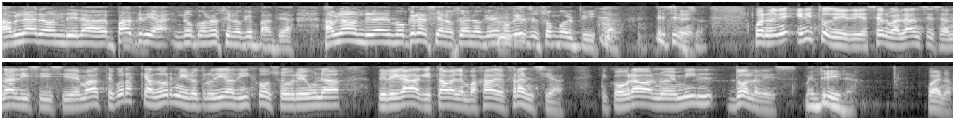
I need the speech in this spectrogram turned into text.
Hablaron de la patria, no conocen lo que es patria. Hablaron de la democracia, no saben lo que es democracia, son golpistas. Es Sí. eso. Bueno, en, en esto de, de hacer balances, análisis y demás, ¿te acuerdas que Adorni el otro día dijo sobre una delegada que estaba en la Embajada de Francia, que cobraba 9 mil dólares? Mentira. Bueno,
